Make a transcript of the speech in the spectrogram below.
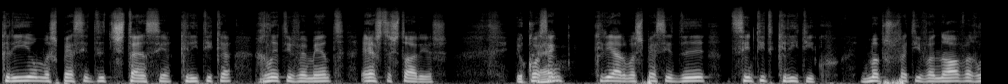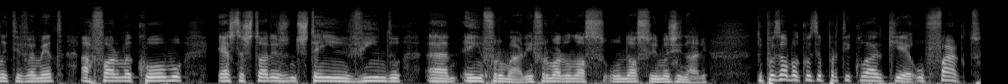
crie uma espécie de distância crítica relativamente a estas histórias. Eu okay. criar uma espécie de, de sentido crítico de uma perspectiva nova relativamente à forma como estas histórias nos têm vindo a, a informar, a informar o nosso, o nosso imaginário. Depois há uma coisa particular que é o facto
